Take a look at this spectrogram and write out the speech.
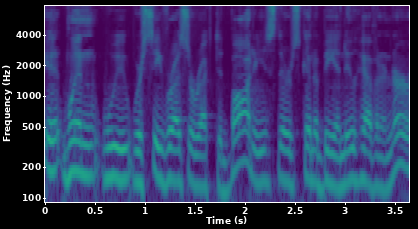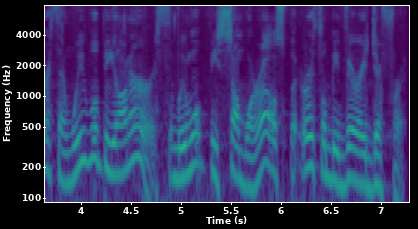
it, when we receive resurrected bodies, there's going to be a new heaven and earth, and we will be on earth. We won't be somewhere else, but earth will be very different.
